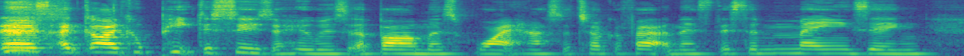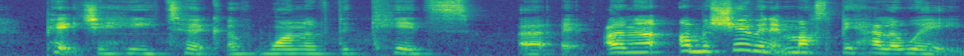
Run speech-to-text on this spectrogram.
There's a guy called Pete D'Souza who was Obama's White House photographer, and there's this amazing picture he took of one of the kids. Uh, and I- I'm assuming it must be Halloween.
